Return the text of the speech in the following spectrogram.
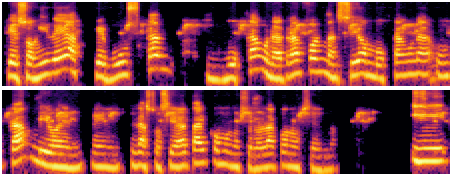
que son ideas que buscan, buscan una transformación, buscan una, un cambio en, en la sociedad tal como nosotros la conocemos y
